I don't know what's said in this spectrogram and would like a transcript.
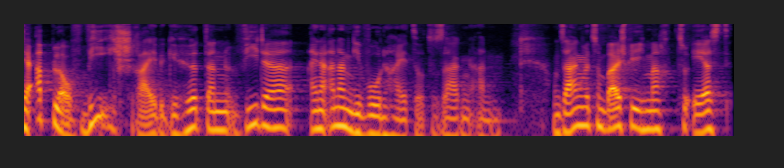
der Ablauf, wie ich schreibe, gehört dann wieder einer anderen Gewohnheit sozusagen an. Und sagen wir zum Beispiel, ich mache zuerst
